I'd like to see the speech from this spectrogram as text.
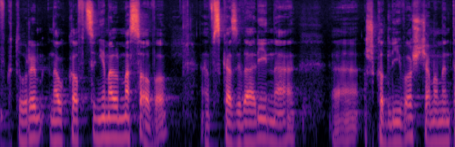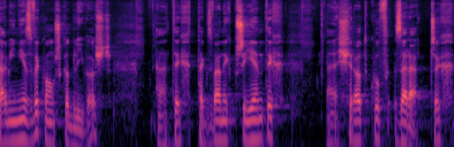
w którym naukowcy niemal masowo wskazywali na szkodliwość, a momentami niezwykłą szkodliwość tych tak zwanych przyjętych środków zaradczych,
